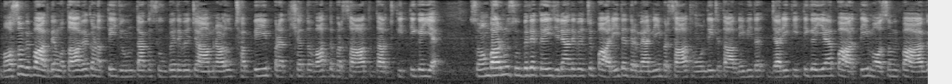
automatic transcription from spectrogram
ਮੌਸਮ ਵਿਭਾਗ ਦੇ ਮੁਤਾਬਕ 29 ਜੂਨ ਤੱਕ ਸੂਬੇ ਦੇ ਵਿੱਚ ਆਮ ਨਾਲੋਂ 26% ਵੱਧ ਬਰਸਾਤ ਦਰਜ ਕੀਤੀ ਗਈ ਹੈ। ਸੋਮਵਾਰ ਨੂੰ ਸੂਬੇ ਦੇ ਕਈ ਜ਼ਿਲ੍ਹਿਆਂ ਦੇ ਵਿੱਚ ਭਾਰੀ ਤੇ ਦਰਮਿਆਨੀ ਬਰਸਾਤ ਹੋਣ ਦੀ ਚੇਤਾਵਨੀ ਵੀ ਦ- ਜਾਰੀ ਕੀਤੀ ਗਈ ਹੈ। ਭਾਰਤੀ ਮੌਸਮ ਵਿਭਾਗ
